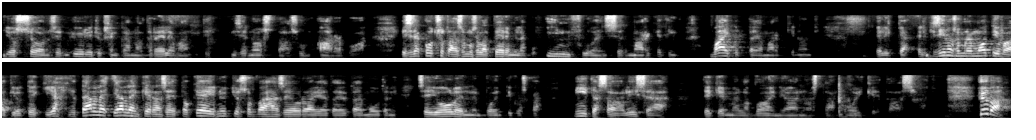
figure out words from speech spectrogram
jos se on sen yrityksen kannalta relevantti, niin se nostaa sun arvoa. Ja sitä kutsutaan semmoisella termillä kuin influencer marketing, vaikuttajamarkkinointi. Eli, siinä on semmoinen motivaatiotekijä, ja tälle jälleen kerran se, että okei, nyt jos on vähän seuraajia tai jotain muuta, niin se ei ole oleellinen pointti, koska niitä saa lisää tekemällä vain ja ainoastaan oikeita asioita. Hyvä,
